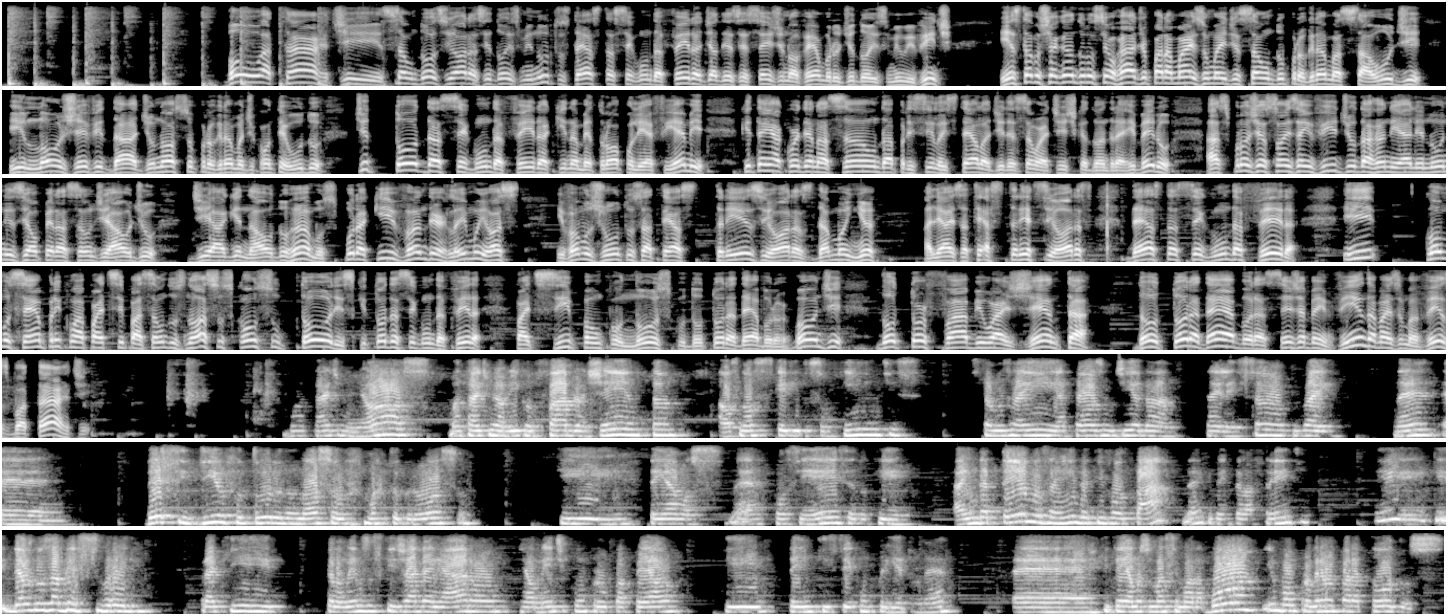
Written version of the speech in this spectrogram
Boa tarde, são 12 horas e 2 minutos desta segunda-feira, dia 16 de novembro de 2020. E estamos chegando no seu rádio para mais uma edição do programa Saúde e Longevidade, o nosso programa de conteúdo de toda segunda-feira aqui na Metrópole FM, que tem a coordenação da Priscila Estela, direção artística do André Ribeiro, as projeções em vídeo da Raniele Nunes e a operação de áudio de Agnaldo Ramos. Por aqui, Vanderlei Munhoz. E vamos juntos até as 13 horas da manhã. Aliás, até as 13 horas desta segunda-feira. E, como sempre, com a participação dos nossos consultores, que toda segunda-feira participam conosco, doutora Débora Ormonde, doutor Fábio Argenta. Doutora Débora, seja bem-vinda mais uma vez, boa tarde. Boa tarde, Munhoz. Boa tarde, meu amigo Fábio Argenta, aos nossos queridos ouvintes. Estamos aí após um dia da, da eleição que vai né, é, decidir o futuro do nosso Mato Grosso, que tenhamos né, consciência do que ainda temos ainda que votar, né, que vem pela frente, e que Deus nos abençoe para que pelo menos os que já ganharam realmente cumpram o papel que tem que ser cumprido, né? É, que tenhamos uma semana boa e um bom programa para todos.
